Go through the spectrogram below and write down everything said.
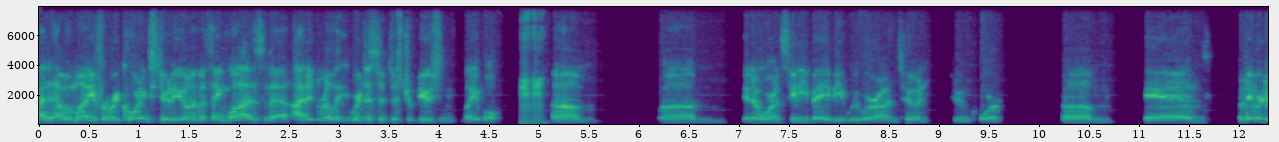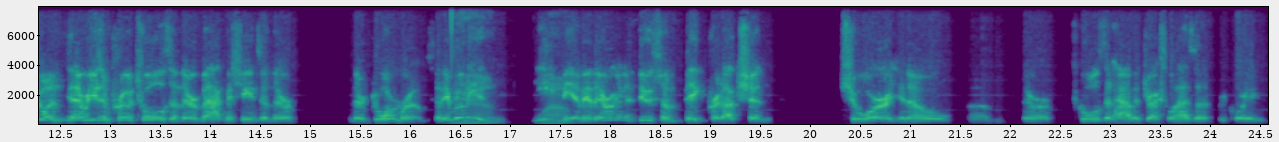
I didn't have a money for a recording studio, and the thing was that I didn't really. We're just a distribution label. Mhm. Um, um, you know, we're on CD Baby, we were on Tune TuneCore, um, and but they were doing. They were using Pro Tools and their Mac machines in their in their dorm room, so they really Yeah. didn't need Wow. me. I mean, they were going to do some big production. Sure, you know, um, there are schools that have it. Drexel has a recording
